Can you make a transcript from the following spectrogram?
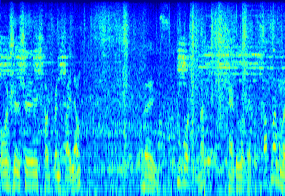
অবশেষে শর্ট প্যান্ট পাইলাম। টু না? হ্যাঁ টু পাতলাগুলো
